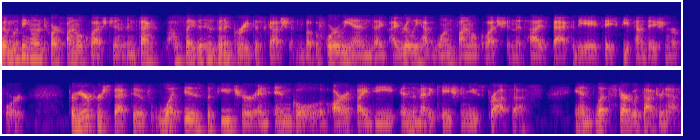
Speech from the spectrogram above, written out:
So moving on to our final question. In fact, I'll say this has been a great discussion, but before we end, I, I really have one final question that ties back to the ASHP Foundation report. From your perspective, what is the future and end goal of RFID in the medication use process? And let's start with Dr. Ness.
